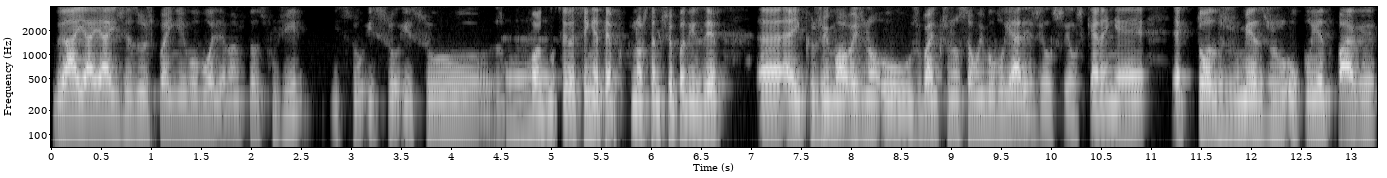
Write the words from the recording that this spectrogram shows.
de ai, ai, ai, Jesus, que vem em uma bolha, vamos todos fugir, isso, isso, isso é... pode não ser assim, até porque nós estamos sempre a dizer uh, em que os imóveis, não, os bancos não são imobiliários, eles, eles querem é, é que todos os meses o, o cliente pague,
